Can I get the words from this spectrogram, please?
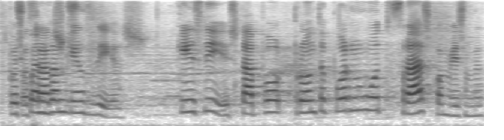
Depois, Passados quando vamos, 15 dias. 15 dias, está pronto a pôr num outro frasco, ou mesmo.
